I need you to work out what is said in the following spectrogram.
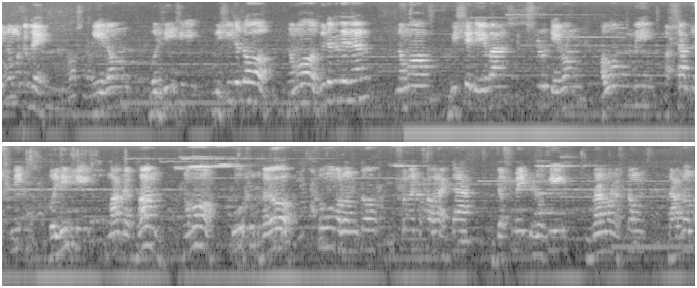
এরম নম দেন নম বিশ্বে দেবা শ্রুতেবং হবং মে অষ্টাদশমিন মা গর্ভম নম কৌশুধয় সোমবদন্ত সোমেন সহর একটা যস্মৈ ত্রিলোকি ব্রাহ্মণস্তম রাজন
